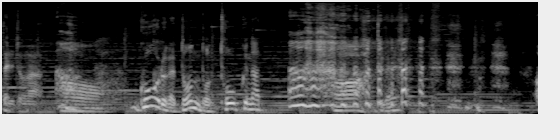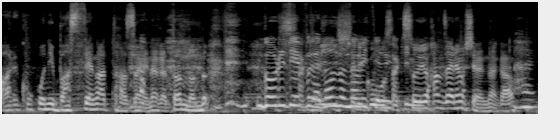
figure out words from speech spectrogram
たりとか、ああゴールがどんどん遠くなっああ。あてね。あれここにバス停があったはずなのになんかどんどんゴールテープがどんどん伸びてる。そういう犯罪ありましたよね。なんか、はい。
